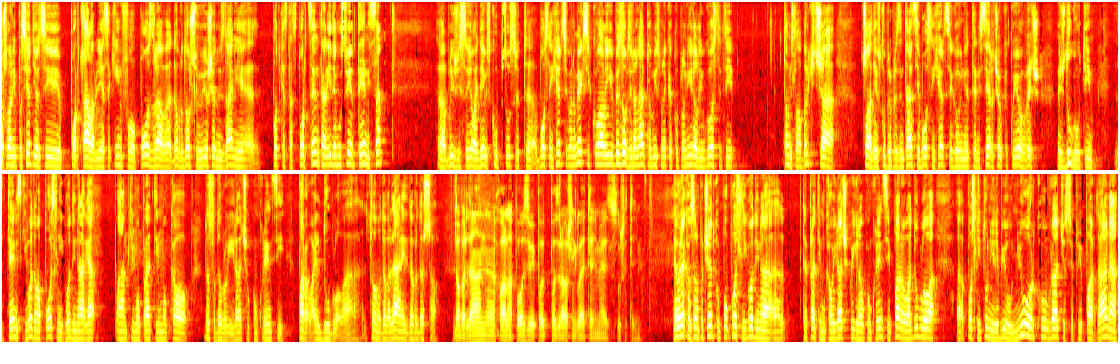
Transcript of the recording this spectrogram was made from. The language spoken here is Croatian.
Poštovani posjetioci portala Bljesak Info, pozdrav, dobrodošli u još jedno izdanje podcasta Sport Centar. Idemo u svijet tenisa. E, bliži se i ovaj Davis Cup susret Bosne i Hercegovine, Meksiko, ali bez obzira na to mi smo nekako planirali ugostiti Tomislava Brkića, člana Davis Cup reprezentacije Bosne i Hercegovine, tenisera, čovjeka koji je već, već dugo u tim teniskim vodama. Posljednjih godina ga pamtimo, pratimo kao dosta dobrog igrača u konkurenciji parova ili dublova. Tomo, dobar dan i dobrodošao. Dobar dan, hvala na pozivu i pozdrav vašim gledateljima i slušateljima. Evo rekao sam na početku, po, posljednjih godina te pratimo kao igrača koji igra u konkurenciji parova, dublova. Posljednji turnir je bio u New Yorku, vratio se prije par dana.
